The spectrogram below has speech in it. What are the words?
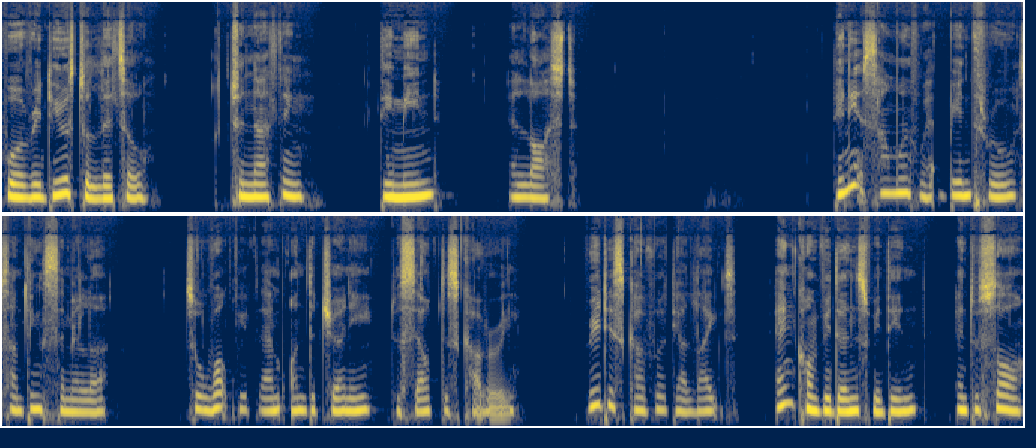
who were reduced to little, to nothing, demeaned, and lost. They need someone who had been through something similar to walk with them on the journey to self discovery, rediscover their light and confidence within, and to soar.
